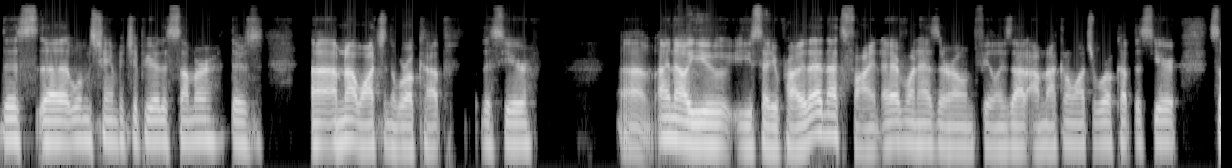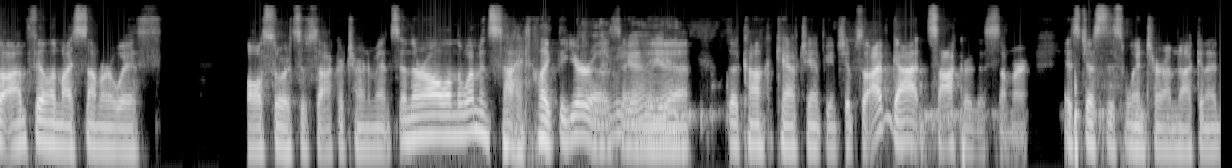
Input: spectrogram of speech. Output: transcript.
this uh, women's championship here this summer. There's uh, I'm not watching the World Cup this year. Um, I know you you said you're probably that, and that's fine. Everyone has their own feelings out. I'm not going to watch a World Cup this year, so I'm filling my summer with all sorts of soccer tournaments, and they're all on the women's side, like the Euros and go, the yeah. uh, the Concacaf Championship. So I've got soccer this summer. It's just this winter. I'm not gonna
